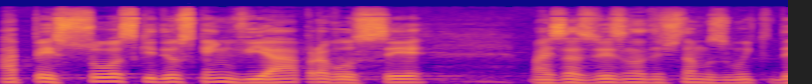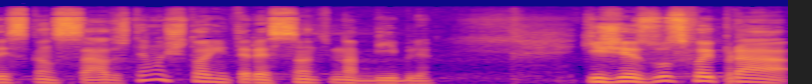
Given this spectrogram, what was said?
Há pessoas que Deus quer enviar para você, mas às vezes nós estamos muito descansados. Tem uma história interessante na Bíblia, que Jesus foi para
